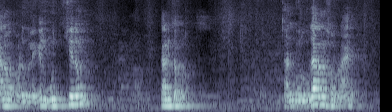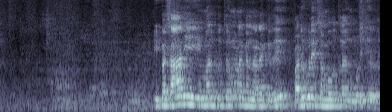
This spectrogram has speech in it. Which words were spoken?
ஆணவ படுகொலைகள் முற்றிலும் தடுக்கப்படும். அதுக்கு ஒரு உதாரணம் சொல்கிறேன் இப்போ சாதி மறுப்பு திருமணங்கள் நடக்குது படுகொலை சம்பவத்தில் அது முடிஞ்சிருது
